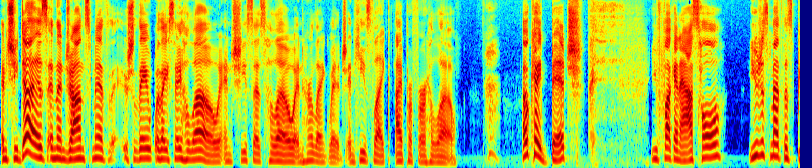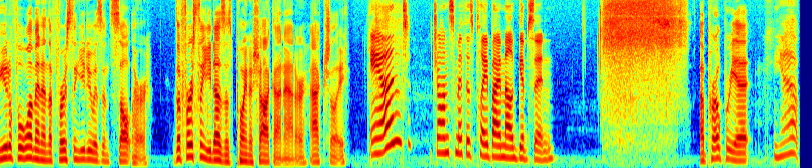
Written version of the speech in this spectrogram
and she does. And then John Smith, they they say hello, and she says hello in her language, and he's like, "I prefer hello." okay, bitch, you fucking asshole. You just met this beautiful woman, and the first thing you do is insult her. The first thing he does is point a shotgun at her, actually. And John Smith is played by Mel Gibson. Appropriate. Yep.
